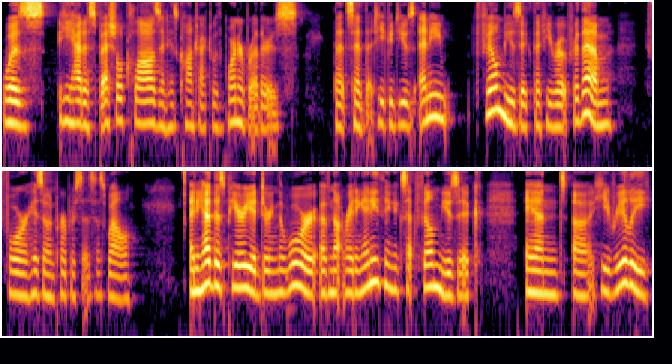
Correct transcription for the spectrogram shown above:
was he had a special clause in his contract with Warner Brothers that said that he could use any film music that he wrote for them for his own purposes as well. And he had this period during the war of not writing anything except film music, and uh, he really,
